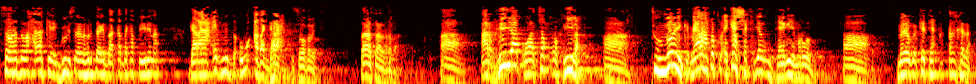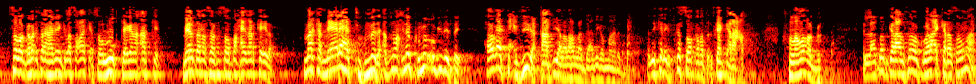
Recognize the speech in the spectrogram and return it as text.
isagoo hadda waxaad arkay guri islaan hortaaga daaqada ka fiirina garaacid midda ugu adag garaacta soo qabata saasaa la rabaa arriyab waa jamcu riba tuhmooyinka meelaha dadku ay ka shakiyaan un taaganya mar walba isagoo gabar islaan habeenka la socda isagoo luuq taagana arke meel dana isagoo ka soo baxayd arkayda. Marka meelaha tuhmada adna waxna kuma ogidaday. Xoogaa tacziira qaadiya lala hadlaa de adiga maanid haddii kale iska soo qabato iska garaacdo. Lama ogo. Ilaa dad garaacsan ku garaaci kara soo maa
